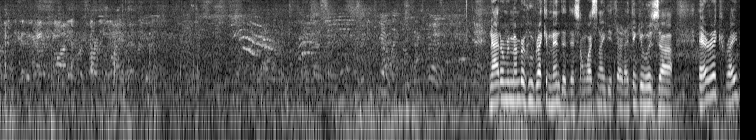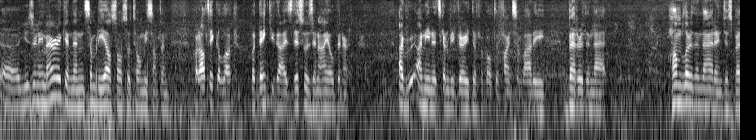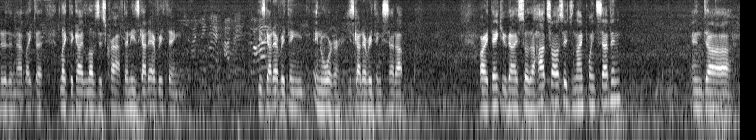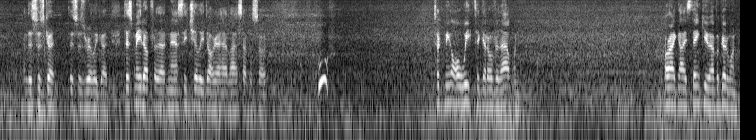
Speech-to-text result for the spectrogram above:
Now I don't remember who recommended this on West 93rd. I think it was uh, Eric, right? Uh, username Eric, and then somebody else also told me something. But I'll take a look. But thank you guys. This was an eye opener. I, I mean, it's going to be very difficult to find somebody better than that, humbler than that, and just better than that. Like the like the guy loves his craft, and he's got everything. He's got everything in order. He's got everything set up. All right, thank you guys. So the hot sausage, 9.7, and uh, and this was good. This was really good. This made up for that nasty chili dog I had last episode. Whew. Took me all week to get over that one. All right, guys. Thank you. Have a good one.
